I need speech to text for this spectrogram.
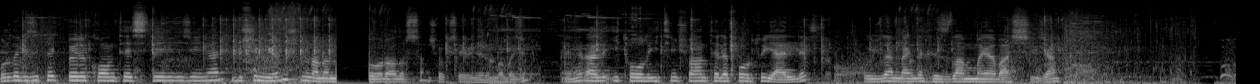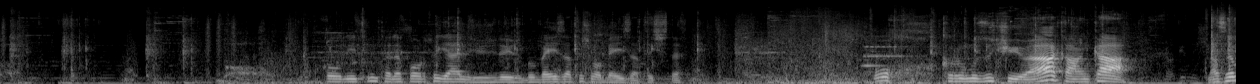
Burada bizi pek böyle kontestleyebileceğini düşünmüyorum. Şunun doğru alırsan çok sevinirim babacım. E, herhalde it oğlu itin şu an teleportu geldi. O yüzden ben de hızlanmaya başlayacağım. Oğlu itin teleportu geldi %100. Bu base atış o base atıştı. Oh kırmızı Q ha kanka. Nasıl?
